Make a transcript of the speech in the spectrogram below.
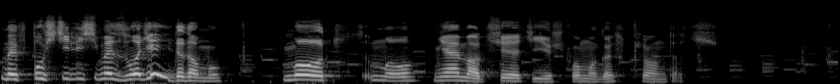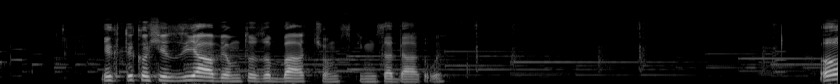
My wpuściliśmy złodziei do domu. Moc, mo, nie martw się, ja ci już pomogę sprzątać. Niech tylko się zjawią, to zobaczą, z kim zadarły. O,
